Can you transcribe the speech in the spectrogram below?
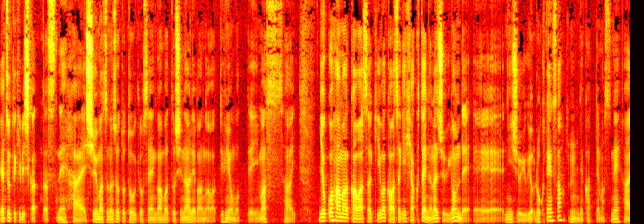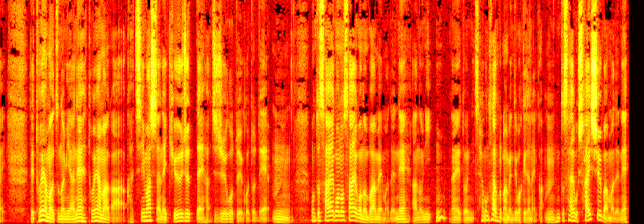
いや、ちょっと厳しかったですね。はい。週末のちょっと東京戦頑張ってほしいな、レバン側っていうふうに思っています。はい。横浜、川崎は川崎100対74で、えー、26点差、うん、で勝ってますね。はい。で、富山、宇都宮ね、富山が勝ちましたね。90対85ということで、うん。ほんと最後の最後の場面までね、あの、に、ん？えっ、と、最後の最後の場面ってわけじゃないか。うん、ほんと最後、最終盤までね、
